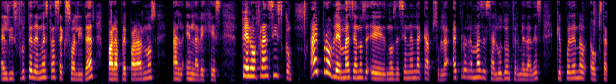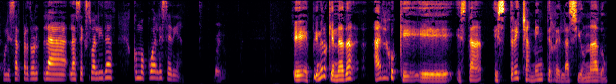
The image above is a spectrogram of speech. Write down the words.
el disfrute de nuestra sexualidad para prepararnos al, en la vejez. Pero, Francisco, hay problemas, ya nos, eh, nos decían en la cápsula, hay problemas de salud o enfermedades que pueden obstaculizar, perdón, la, sexualidad. ¿Cómo cuáles serían? Bueno, eh, primero que nada, algo que eh, está estrechamente relacionado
